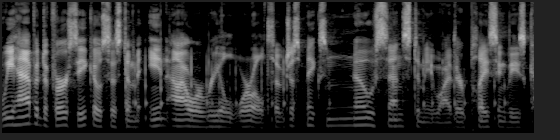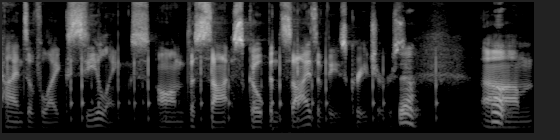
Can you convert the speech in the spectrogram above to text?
we have a diverse ecosystem in our real world, so it just makes no sense to me why they're placing these kinds of like ceilings on the si- scope and size of these creatures. Yeah. Well- Um,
